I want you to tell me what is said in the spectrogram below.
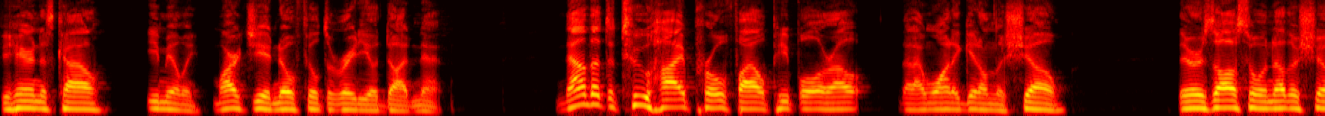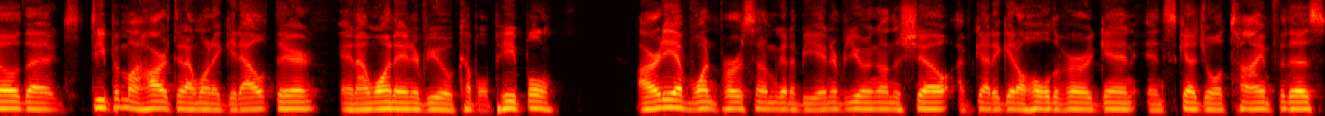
you're hearing this, Kyle, email me, markg at nofilterradio.net. Now that the two high profile people are out that I want to get on the show, there is also another show that's deep in my heart that I want to get out there, and I want to interview a couple people. I already have one person I'm going to be interviewing on the show. I've got to get a hold of her again and schedule a time for this.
